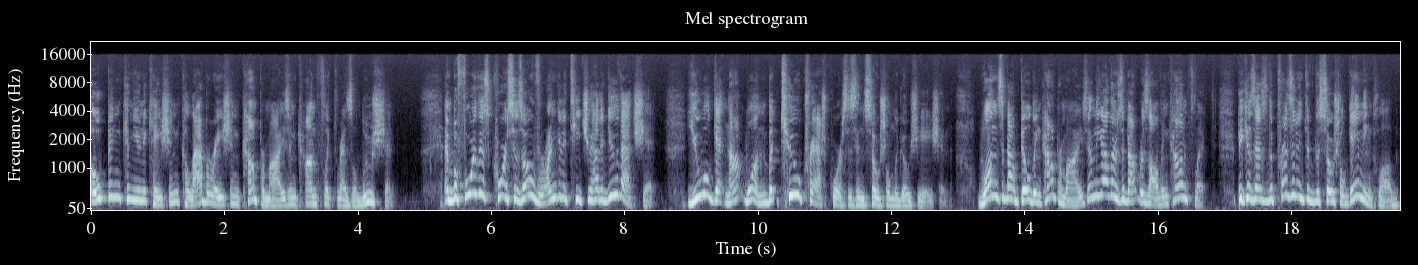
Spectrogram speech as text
open communication, collaboration, compromise, and conflict resolution. And before this course is over, I'm going to teach you how to do that shit. You will get not one, but two crash courses in social negotiation. One's about building compromise, and the other's about resolving conflict. Because as the president of the Social Gaming Club,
